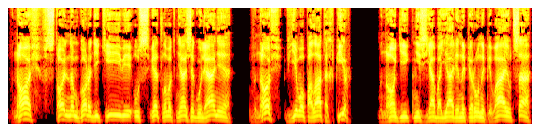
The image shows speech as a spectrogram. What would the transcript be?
Вновь в стольном городе Киеве у светлого князя гуляние, вновь в его палатах пир. Многие князья-бояре на перу напиваются,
